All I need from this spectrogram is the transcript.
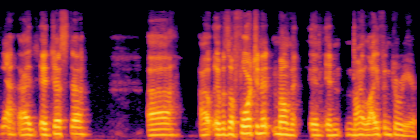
Yeah, I, it just uh, uh, I, it was a fortunate moment in in my life and career.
